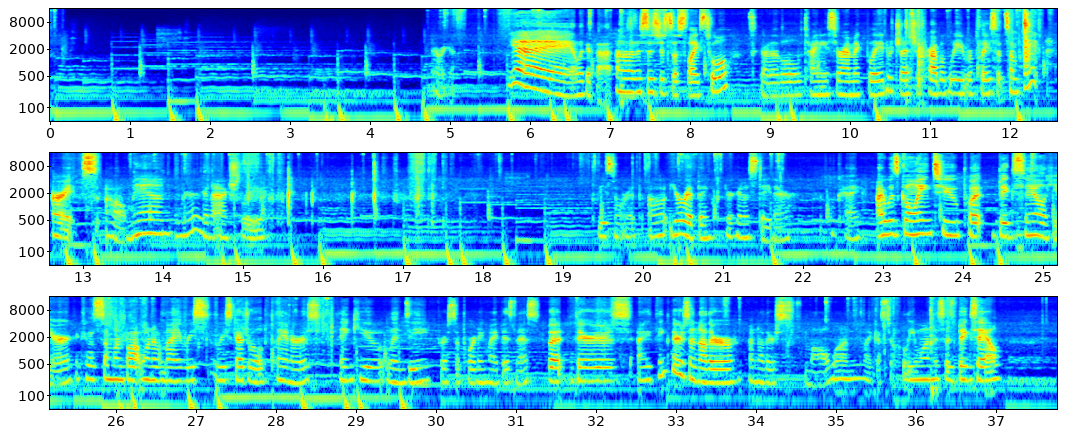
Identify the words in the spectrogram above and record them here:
There we go. Yay! Look at that. Uh, this is just a slice tool. It's got a little tiny ceramic blade, which I should probably replace at some point. All right, so, oh man, we're gonna actually... Please don't rip. Oh, you're ripping. You're gonna stay there. Okay. I was going to put big sale here because someone bought one of my res rescheduled planners. Thank you, Lindsay, for supporting my business. But there's, I think there's another, another small one, like a circly one that says big sale.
